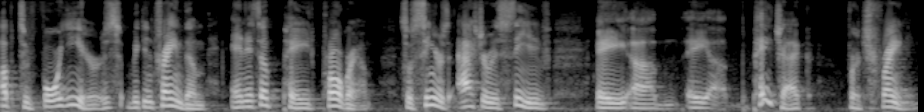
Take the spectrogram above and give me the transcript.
up to four years, we can train them, and it's a paid program. So seniors actually receive a, um, a uh, paycheck for training.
